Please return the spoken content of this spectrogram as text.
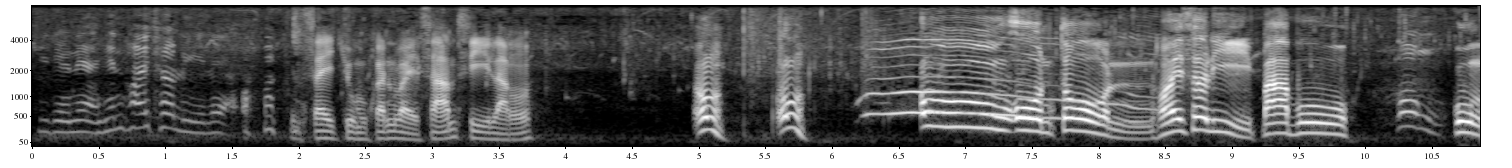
ทีเดียวเนี่ยเห็นห้อยเชอรี่แล้วเพิ่นใส่จุ่มกันไว้สามสี่หลังเอ้าเอ้า โอ้โอนโตนหอยเซอรี่ปลาบู กุ้งกุ้ง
